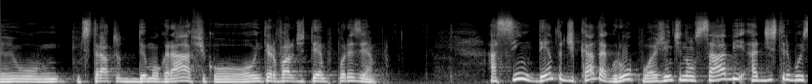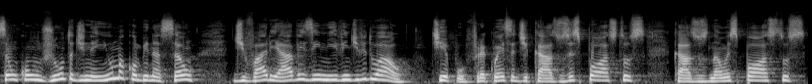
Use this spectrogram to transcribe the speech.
um eh, extrato demográfico ou intervalo de tempo, por exemplo. Assim, dentro de cada grupo, a gente não sabe a distribuição conjunta de nenhuma combinação de variáveis em nível individual, tipo frequência de casos expostos, casos não expostos,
